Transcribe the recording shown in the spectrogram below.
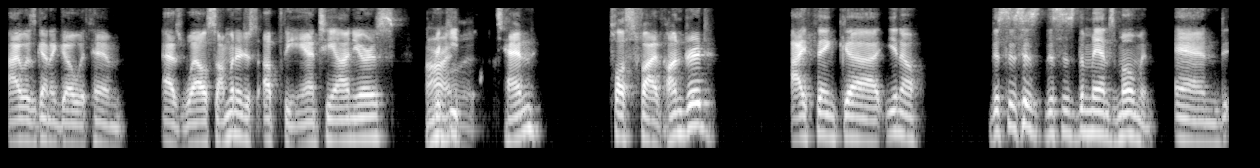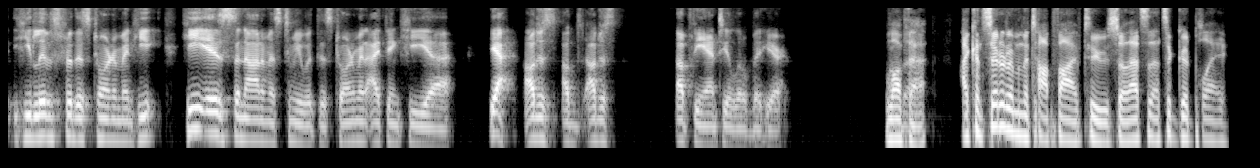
I was gonna go with him as well, so I'm gonna just up the ante on yours. All Rickie right. ten plus five hundred. I think uh, you know this is his this is the man's moment, and he lives for this tournament. He he is synonymous to me with this tournament. I think he uh yeah. I'll just I'll I'll just up the ante a little bit here. Love that. I considered him in the top five too, so that's that's a good play.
